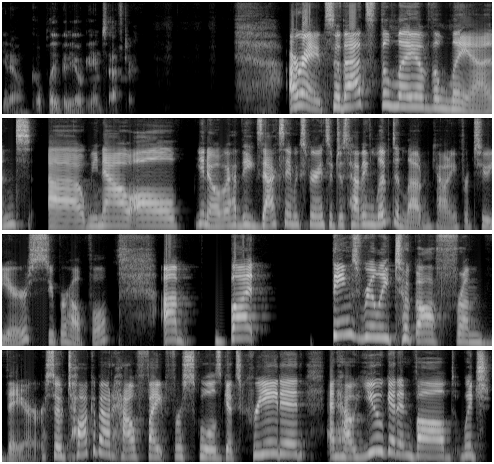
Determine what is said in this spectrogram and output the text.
you know go play video games after. All right, so that's the lay of the land. Uh, we now all, you know, have the exact same experience of just having lived in Loudoun County for two years. Super helpful. Um, but things really took off from there. So, talk about how Fight for Schools gets created and how you get involved, which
